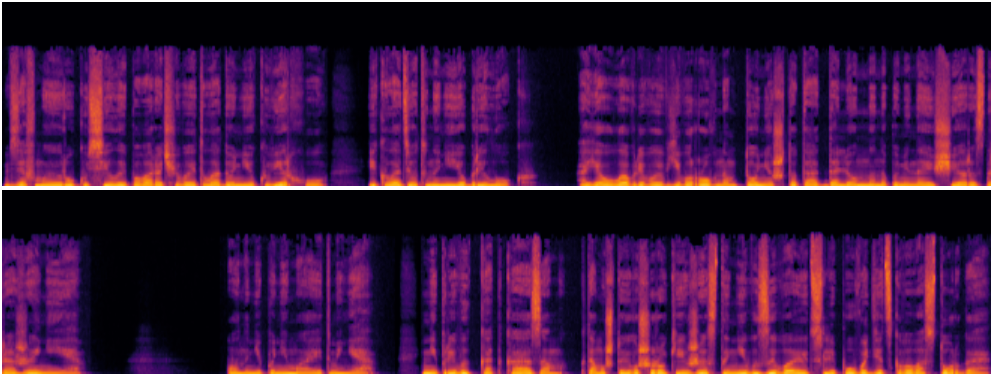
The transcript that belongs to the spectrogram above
Взяв мою руку, силой поворачивает ладонью кверху и кладет на нее брелок. А я улавливаю в его ровном тоне что-то отдаленно напоминающее раздражение. Он не понимает меня не привык к отказам, к тому, что его широкие жесты не вызывают слепого детского восторга.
